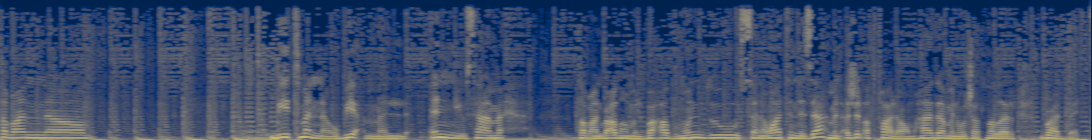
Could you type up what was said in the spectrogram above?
طبعا آه، بيتمنى وبيأمل أن يسامح طبعا بعضهم البعض منذ سنوات النزاع من أجل أطفالهم. هذا من وجهة نظر براد بيت.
